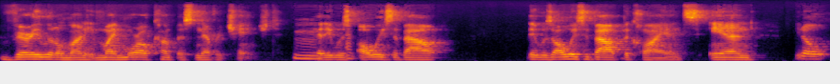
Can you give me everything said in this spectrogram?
very little money, my moral compass never changed. Mm, that it was always about it was always about the clients. And, you know,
